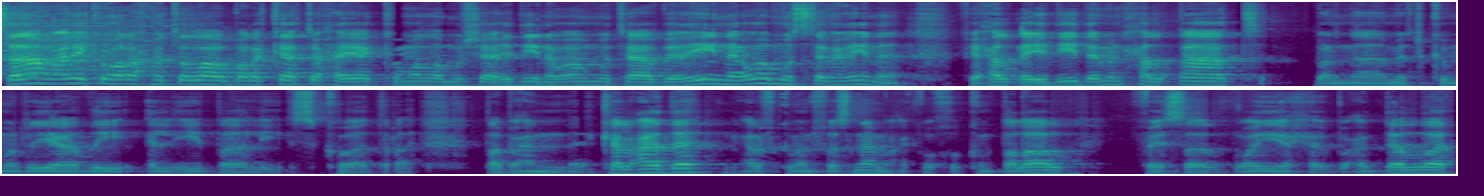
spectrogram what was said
السلام عليكم ورحمة الله وبركاته. حياكم الله مشاهدينا ومتابعينا ومستمعينا في حلقة جديدة من حلقات برنامجكم الرياضي الإيطالي سكوادرا. طبعا كالعادة نعرفكم أنفسنا معكم أخوكم طلال فيصل رويح أبو عبد الله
